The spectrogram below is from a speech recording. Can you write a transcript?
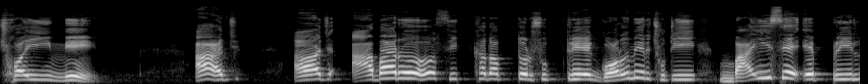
ছয়ই মে। আজ আজ আবারও শিক্ষা দপ্তর সূত্রে গরমের ছুটি বাইশে এপ্রিল,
